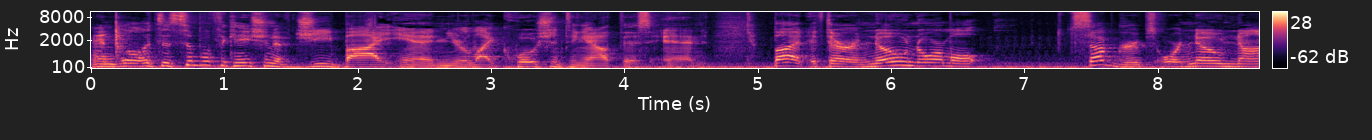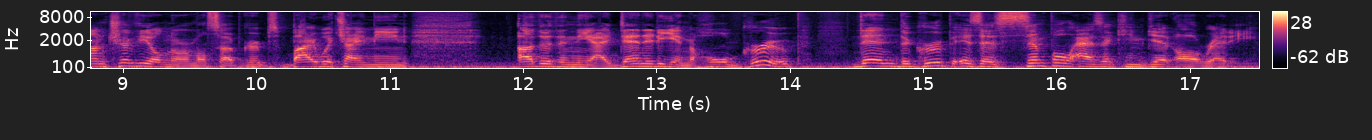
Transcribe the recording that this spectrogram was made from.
And well, it's a simplification of G by N. You're like quotienting out this N. But if there are no normal subgroups or no non-trivial normal subgroups, by which I mean other than the identity and the whole group, then the group is as simple as it can get already.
